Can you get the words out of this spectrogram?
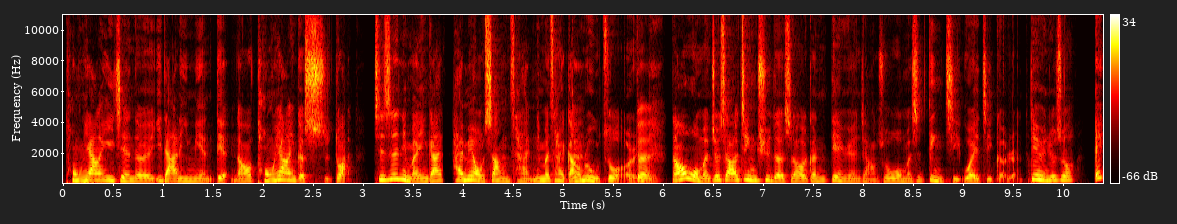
同样一间的意大利面店，然后同样一个时段。其实你们应该还没有上餐，你们才刚入座而已。对。然后我们就是要进去的时候，跟店员讲说我们是订几位几个人，店员就说，哎。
